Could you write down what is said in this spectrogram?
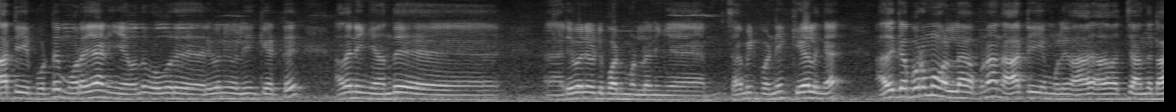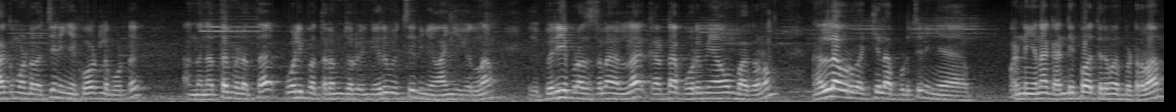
ஆர்டிஐ போட்டு முறையாக நீங்கள் வந்து ஒவ்வொரு ரெவன்யூலையும் கேட்டு அதை நீங்கள் வந்து ரெவன்யூ டிபார்ட்மெண்ட்டில் நீங்கள் சப்மிட் பண்ணி கேளுங்க. அதுக்கப்புறமும் வரல அப்படின்னா அந்த ஆர்டிஐ மூலியம் அதை வச்சு அந்த டாக்குமெண்ட்டை வச்சு நீங்கள் கோர்ட்டில் போட்டு அந்த நத்தமிடத்தை போலி பத்திரம்னு சொல்லி நிரூபித்து நீங்கள் வாங்கிக்கிடலாம். இது பெரிய ப்ராசஸ்லாம் இல்லை. கரெக்டாக பொறுமையாகவும் பார்க்கணும். நல்ல ஒரு வக்கீலாக பிடிச்சி நீங்கள் பண்ணிங்கன்னா கண்டிப்பாக திரும்ப பெற்றலாம்.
